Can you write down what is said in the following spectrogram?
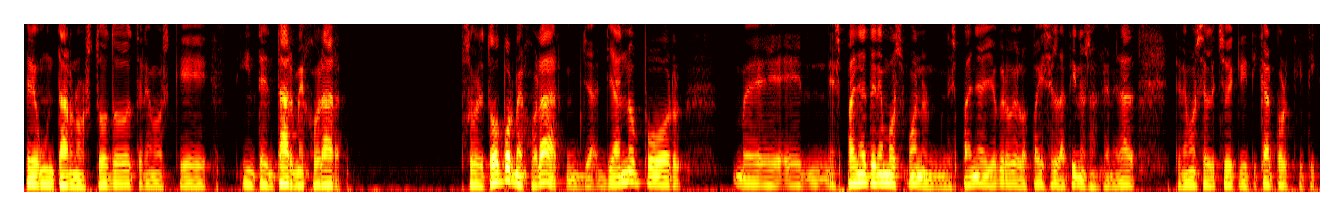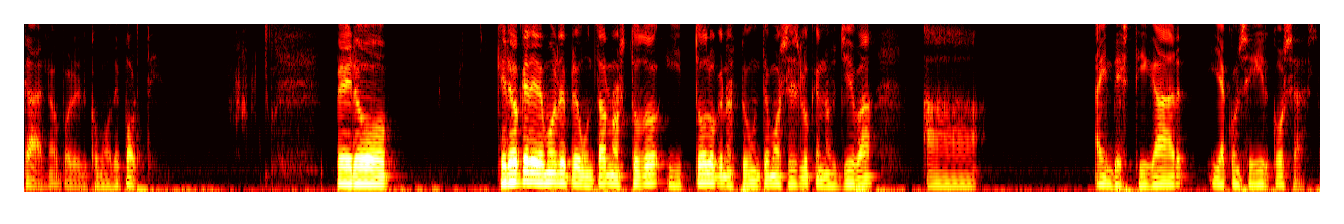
preguntarnos todo, tenemos que intentar mejorar sobre todo por mejorar, ya, no por... Eh, en España tenemos, bueno, en España yo creo que los países latinos en general tenemos el hecho de criticar por criticar, ¿no? por como deporte. Pero creo que debemos de preguntarnos todo y todo lo que nos preguntemos es lo que nos lleva a, a investigar y a conseguir cosas.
